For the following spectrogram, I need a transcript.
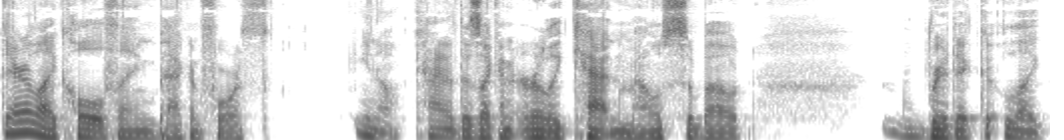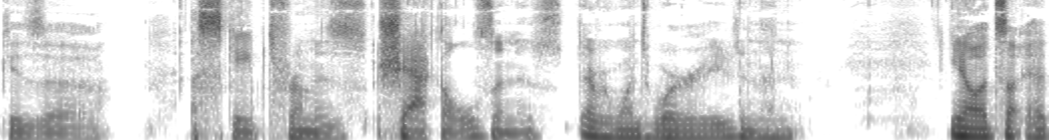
their like whole thing back and forth. You know, kind of there's like an early cat and mouse about Riddick like is uh escaped from his shackles and is everyone's worried and then you know it's uh, at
